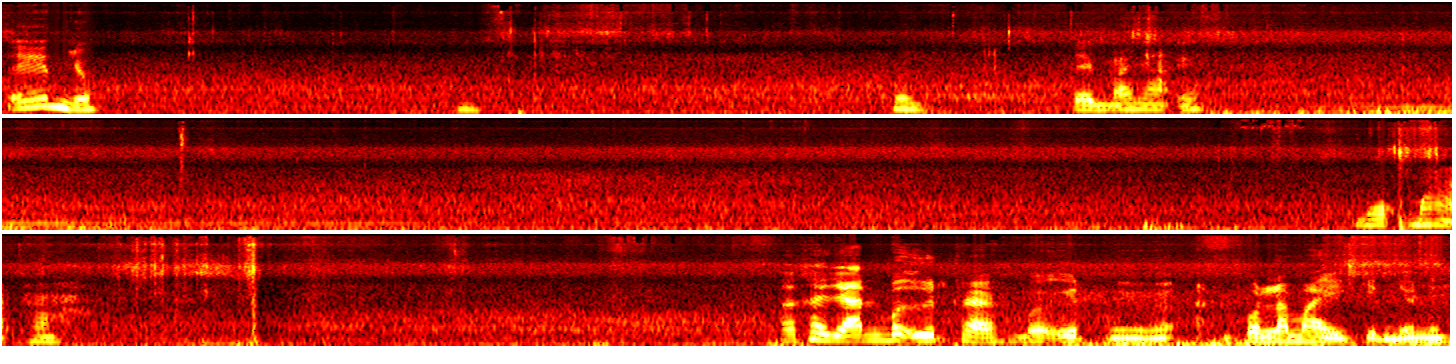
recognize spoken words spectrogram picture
เต็มอยู่คุณเต็มอันยะอยู่นกมากค่ะ ถ้าขยันบ่อึดค่ะบ่อึดมีผลไม้กินอยู่นี่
